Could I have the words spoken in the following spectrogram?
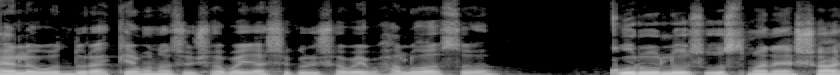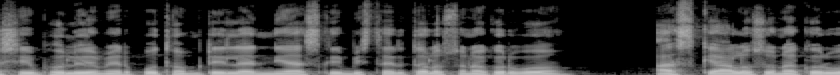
হ্যালো বন্ধুরা, কেমন আছো সবাই? আশা করি সবাই ভালো আছো। কুরুলুস উসমানের শাসি ভলিউমের প্রথম ট্রেলার নিয়ে আজকে বিস্তারিত আলোচনা করব। আজকে আলোচনা করব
